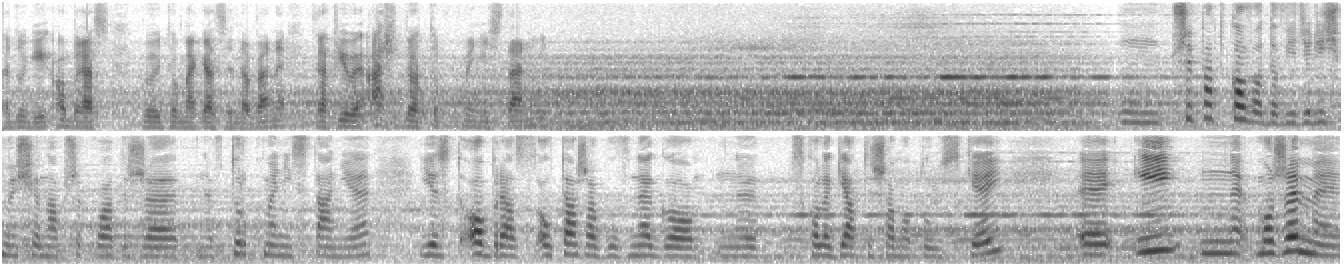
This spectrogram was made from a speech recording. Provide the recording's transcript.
a drugi obraz były tu magazynowane, trafiły aż do Turkmenistanu. Przypadkowo dowiedzieliśmy się na przykład, że w Turkmenistanie jest obraz ołtarza głównego mm, z kolegiaty szamotulskiej e, i mm, możemy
